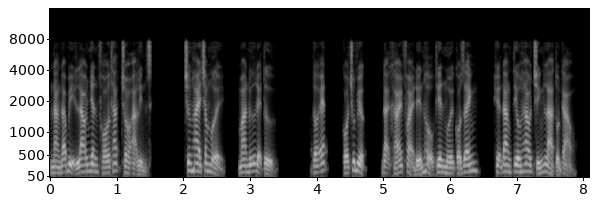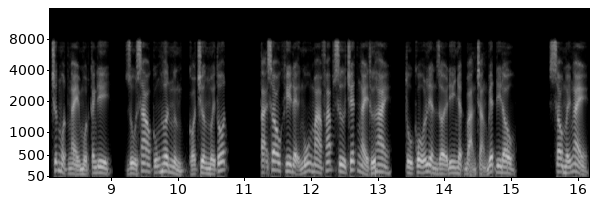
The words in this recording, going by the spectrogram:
nàng đã bị lao nhân phó thác cho alin chương hai trăm mười, ma nữ đệ tử. Ts có chút việc, đại khái phải đến hậu thiên mới có rãnh, hiện đang tiêu hao chính là tồn cảo, trước một ngày một canh đi, dù sao cũng hơn ngừng có chương mới tốt. Tại sau khi đệ ngũ ma pháp sư chết ngày thứ hai, tù cỗ liền rời đi nhật bản chẳng biết đi đâu sau mấy ngày,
